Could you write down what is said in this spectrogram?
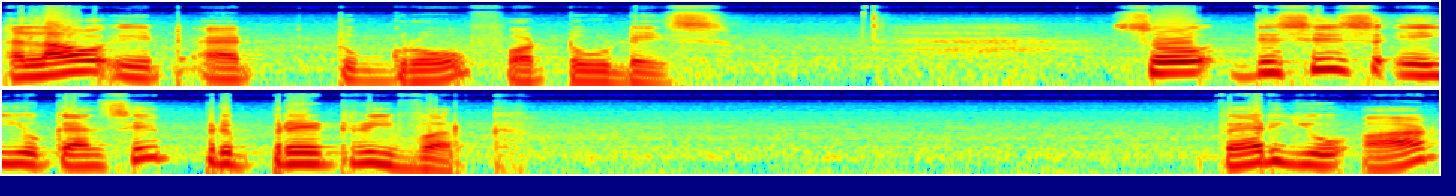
Allow it at to grow for 2 days. So this is a you can say preparatory work where you are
